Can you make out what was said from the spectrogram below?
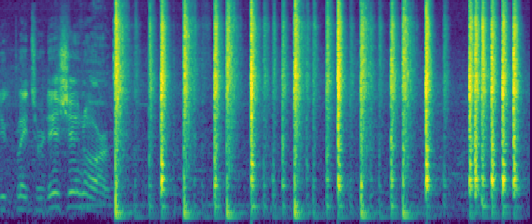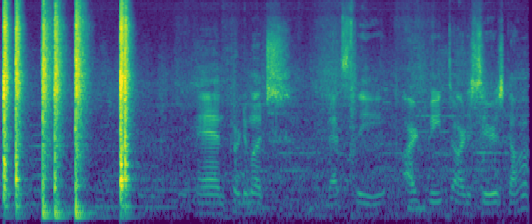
You can play tradition or and pretty much that's the Art Beat Artist Series cajon.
